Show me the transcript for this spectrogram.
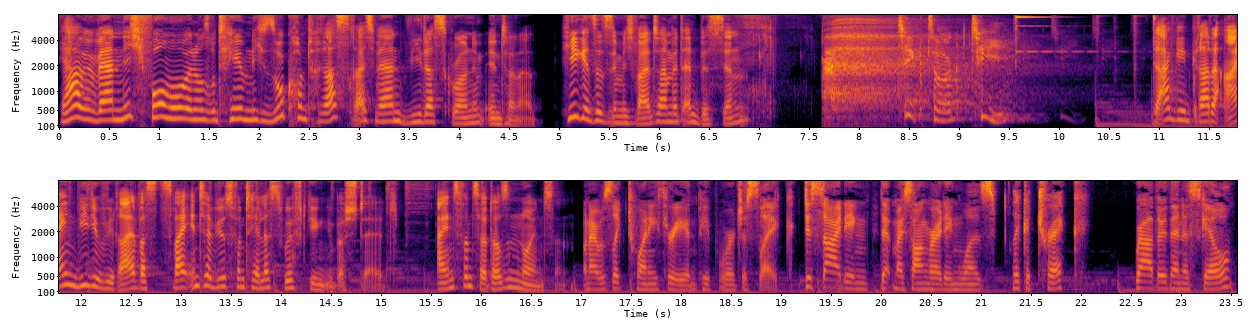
Ja, wir wären nicht FOMO, wenn unsere Themen nicht so kontrastreich wären wie das Scrollen im Internet. Hier geht es jetzt nämlich weiter mit ein bisschen TikTok Tea. Da geht gerade ein Video viral, was zwei Interviews von Taylor Swift gegenüberstellt. Eins von 2019. When I was like 23 and people were just like deciding that my songwriting was like a trick rather than a skill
